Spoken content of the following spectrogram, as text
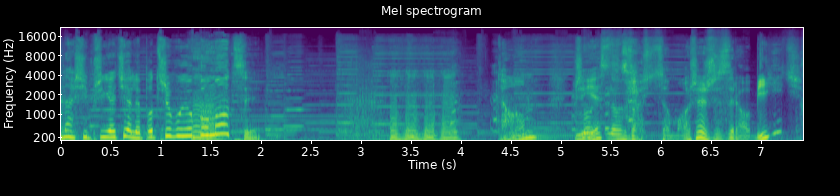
Nasi przyjaciele potrzebują pomocy. Tom, czy jest coś, co możesz zrobić?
